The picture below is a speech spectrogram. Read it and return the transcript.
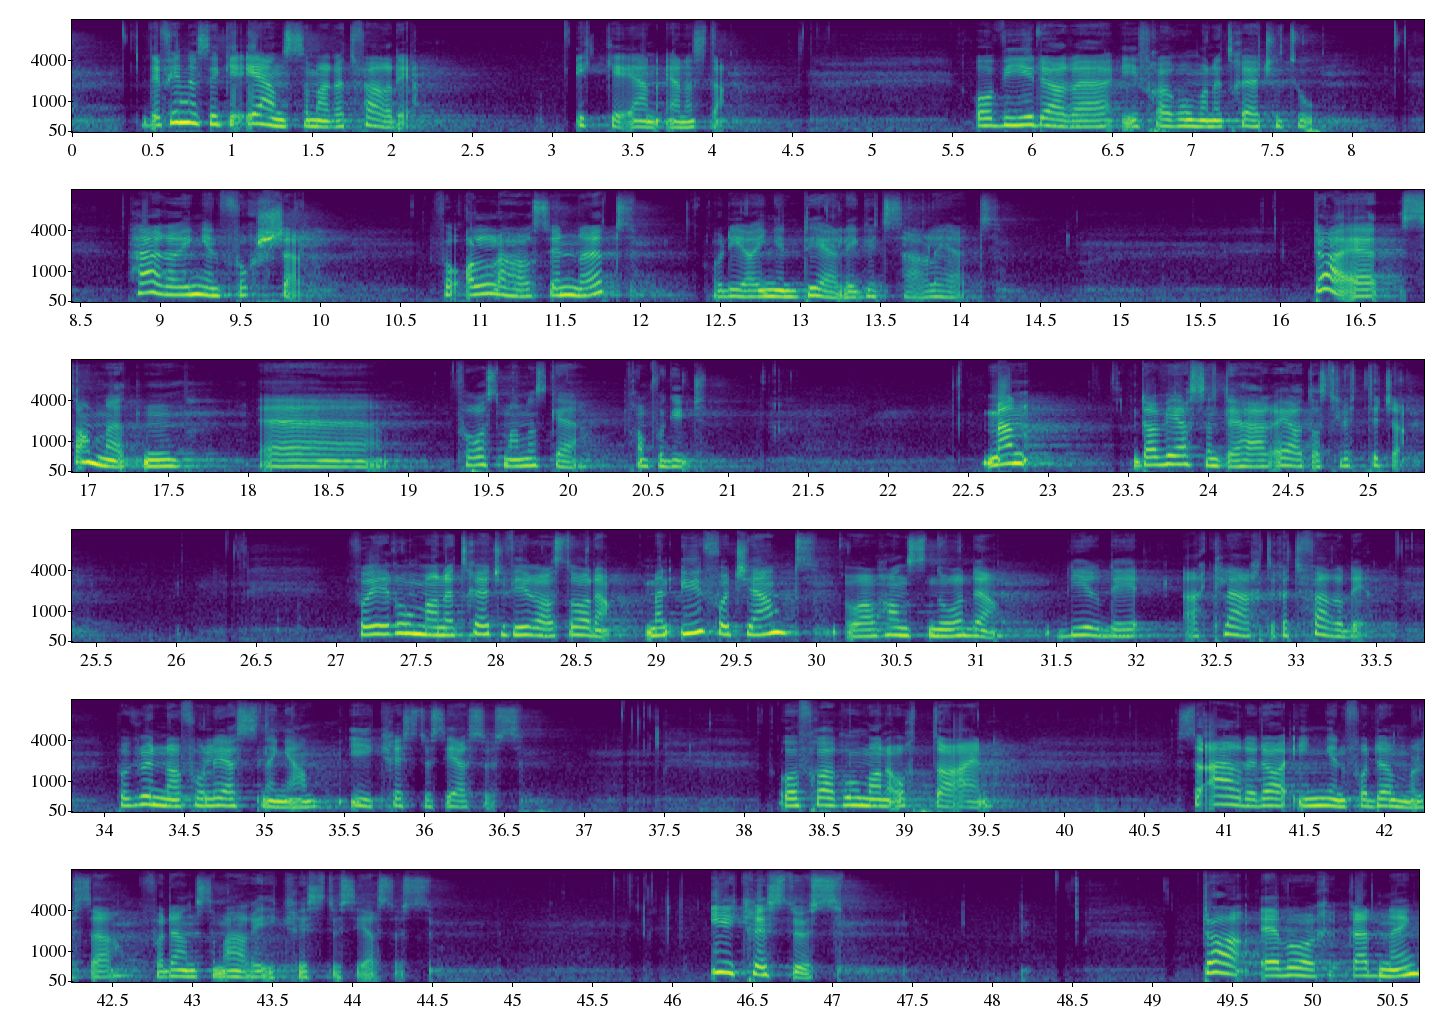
det finnes ikke én som er rettferdig, ikke en eneste. Og videre fra Romerne 3,22. Her er ingen forskjell, for alle har syndet, og de har ingen del i Guds herlighet. Da er sannheten for oss mennesker framfor Gud. Men det vesentlige her er at det slutter ikke. For i Romerne 3,24 står det men ufortjent og av Hans nåde blir de erklært rettferdig på grunn av forlesningen i Kristus Jesus. Og fra Romerne 8,1 så er det da ingen fordømmelse for den som er i Kristus Jesus. I Kristus. Da er vår redning,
